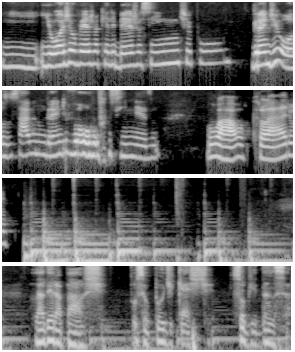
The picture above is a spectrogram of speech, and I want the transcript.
E, e hoje eu vejo aquele beijo assim, tipo grandioso, sabe, num grande voo, assim mesmo. Uau, claro. Ladeira Bausch, o seu podcast sobre dança.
